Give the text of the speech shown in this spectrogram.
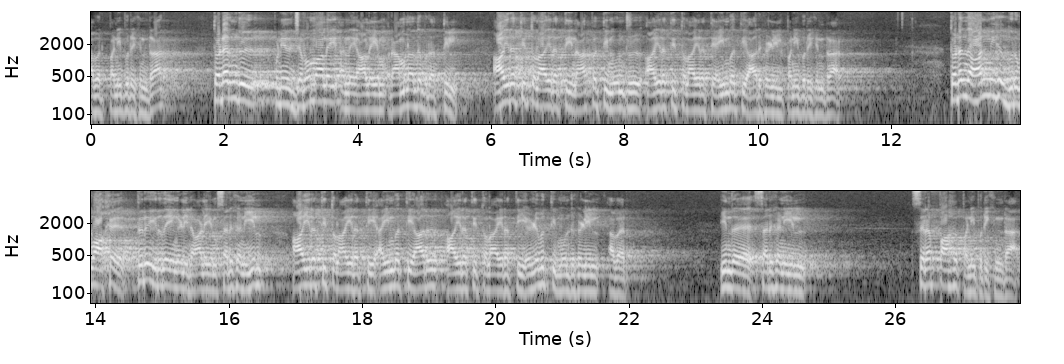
அவர் பணிபுரிகின்றார். தொடர்ந்து புனித ஜெபமாலை அன்னை ஆலயம் ராமநாதபுரத்தில் ஆயிரத்தி தொள்ளாயிரத்தி நாற்பத்தி மூன்று ஆயிரத்தி தொள்ளாயிரத்தி ஐம்பத்தி ஆறுகளில் பணிபுரிகின்றார். தொடர்ந்து ஆன்மீக குருவாக திரு இருதயங்களின் ஆலயம் சருகணியில் ஆயிரத்தி தொள்ளாயிரத்தி ஐம்பத்தி ஆறு ஆயிரத்தி தொள்ளாயிரத்தி எழுபத்தி மூன்றுகளில் அவர் இந்த சருகணியில் சிறப்பாக பணிபுரிகின்றார்.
